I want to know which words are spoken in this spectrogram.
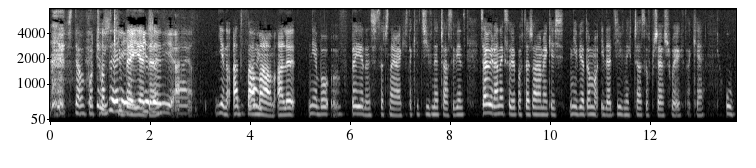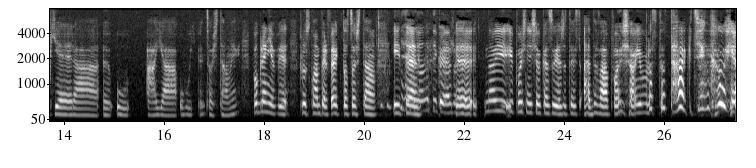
Tam początki B1. jeżeli a, Nie no, A2 Tak. mam, ale nie, bo w B1 się zaczynają jakieś takie dziwne czasy, więc cały ranek sobie powtarzałam jakieś nie wiadomo ile dziwnych czasów przeszłych, takie ubiera, y, u, a ja uj, coś tam. W ogóle nie wie, perfecto, coś tam. I ten. nawet nie kojarzę. E, No i, i później się okazuje, że to jest A2 poziom i po prostu tak, dziękuję.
